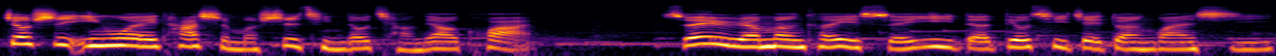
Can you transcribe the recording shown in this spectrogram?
就是因为他什么事情都强调快，所以人们可以随意的丢弃这段关系，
